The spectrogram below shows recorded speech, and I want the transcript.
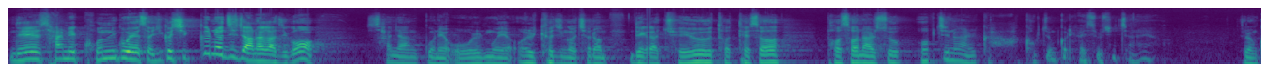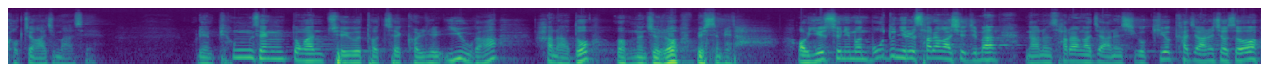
내 삶이 곤고해서 이것이 끊어지지 않아 가지고 사냥꾼의 올무에 얽혀진 것처럼 내가 죄의 덫에서 벗어날 수 없지는 않을까 걱정거리가 있을 수 있잖아요. 여러분 걱정하지 마세요. 우리는 평생 동안 죄의 덫에 걸릴 이유가 하나도 없는 줄로 믿습니다. 어, 예수님은 모든 일을 사랑하시지만 나는 사랑하지 않으시고 기억하지 않으셔서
